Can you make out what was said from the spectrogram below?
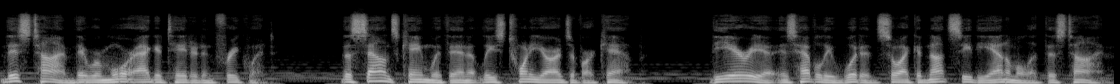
This time they were more agitated and frequent. The sounds came within at least 20 yards of our camp. The area is heavily wooded so I could not see the animal at this time.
